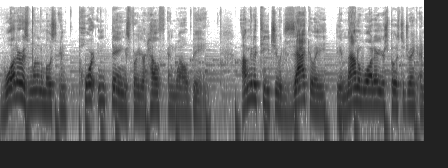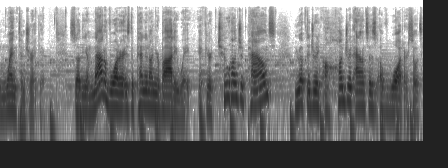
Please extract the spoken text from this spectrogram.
Water is one of the most important things for your health and well-being. I'm gonna teach you exactly the amount of water you're supposed to drink and when to drink it. So the amount of water is dependent on your body weight. If you're 200 pounds, you have to drink 100 ounces of water. So it's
